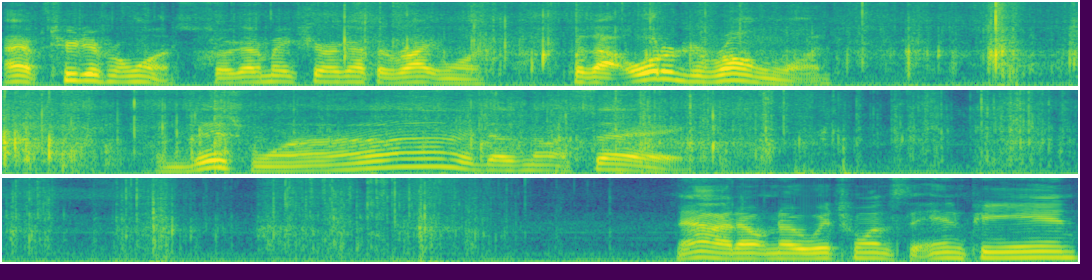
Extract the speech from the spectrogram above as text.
I have two different ones, so I got to make sure I got the right one because I ordered the wrong one. And this one, it does not say. Now I don't know which one's the NPN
